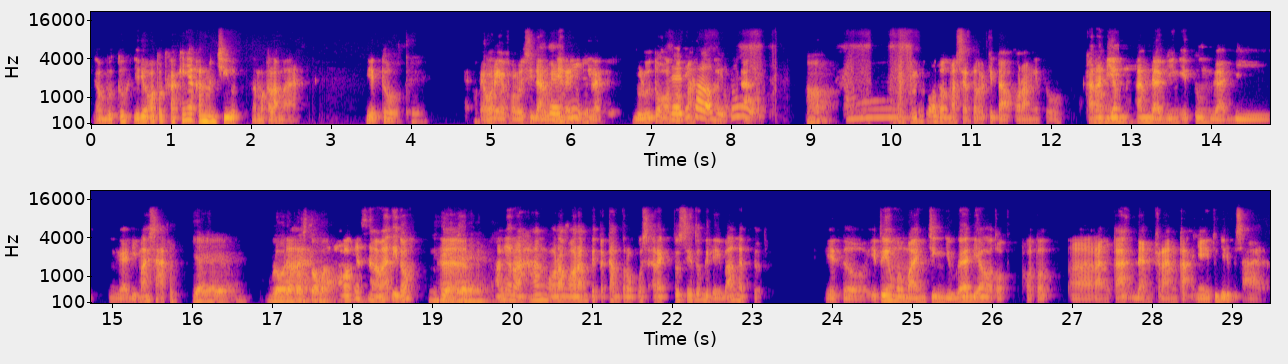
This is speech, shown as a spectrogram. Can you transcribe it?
nggak butuh jadi otot kakinya akan menciut lama kelamaan gitu. Okay. Teori evolusi Darwinnya kayak gitu lah. Dulu tuh otot Jadi kalau gitu Huh? Dulu tuh otot masseter kita orang itu karena dia makan daging itu nggak di nggak dimasak. Iya iya iya. Belum ada nah, presto, Pak. Ototnya setengah mati toh. Nah, rahang orang-orang Pithecanthropus erectus itu gede banget tuh. Gitu. Itu yang memancing juga dia otot otot uh, rangka dan kerangkanya itu jadi besar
